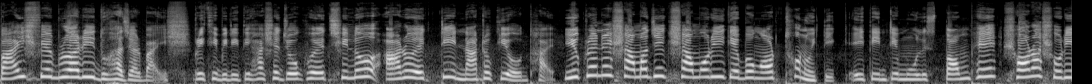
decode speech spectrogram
বাইশ ফেব্রুয়ারি দু পৃথিবীর ইতিহাসে যোগ হয়েছিল আরও একটি নাটকীয় অধ্যায় ইউক্রেনের সামাজিক সামরিক এবং অর্থনৈতিক এই তিনটি মূল স্তম্ভে সরাসরি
